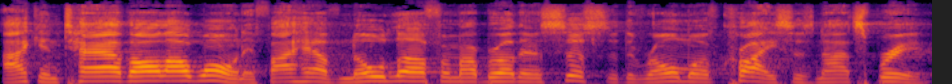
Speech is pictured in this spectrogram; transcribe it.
I can tithe all I want. If I have no love for my brother and sister, the aroma of Christ is not spread.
